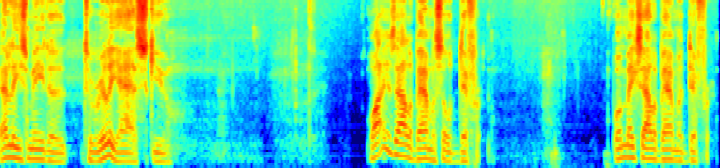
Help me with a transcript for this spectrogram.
that leads me to to really ask you, why is Alabama so different? What makes Alabama different?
